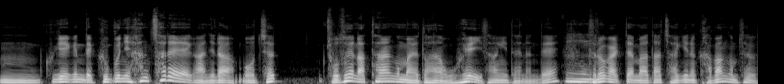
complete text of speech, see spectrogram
음 그게 근데 그분이 한 차례가 아니라 뭐제 조서에 나타난 것만 해도 한 5회 이상이 되는데 음. 들어갈 때마다 자기는 가방 검색을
